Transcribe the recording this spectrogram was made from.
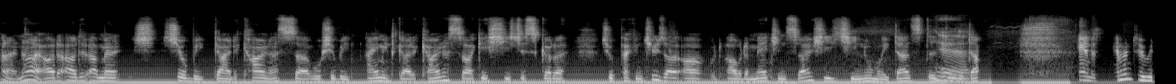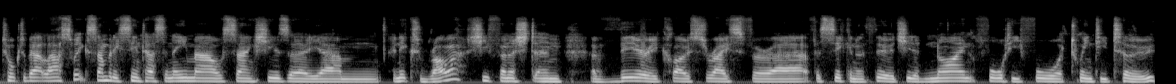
I don't know. I, I, I, mean, she'll be going to Kona, so well, she'll be aiming to go to Kona. So I guess she's just got to. She'll pick and choose. I, I would, I would imagine so. She, she normally does do, yeah. do the double. Hammond, who we talked about last week, somebody sent us an email saying she was a um, an ex rower. She finished in a very close race for uh, for second and third. She did nine forty four twenty two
